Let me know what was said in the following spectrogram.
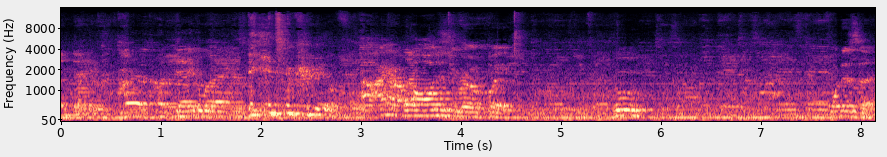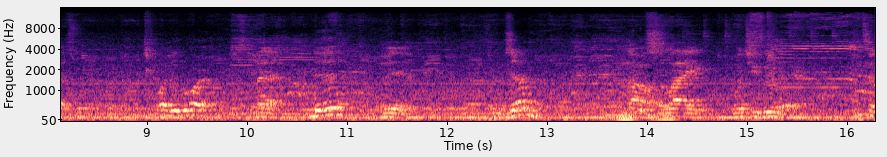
A day. Like, a regular ass day at the crib. I, I gotta Like, pause you real quick. What is that? what is what? That. This? Yeah. Jumping. No, like, what you do there? To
